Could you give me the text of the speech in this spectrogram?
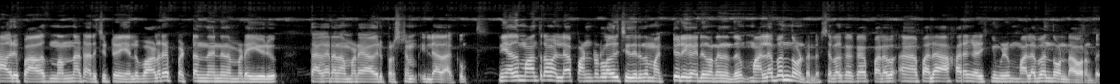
ആ ഒരു ഭാഗത്ത് നന്നായിട്ട് അരച്ചിട്ട് കഴിഞ്ഞാൽ വളരെ പെട്ടെന്ന് തന്നെ നമ്മുടെ ഈ ഒരു തകര നമ്മുടെ ആ ഒരു പ്രശ്നം ഇല്ലാതാക്കും. ഇനി അത് മാത്രമല്ല പണ്ടുള്ളവർ ചെയ്തിരുന്ന മറ്റൊരു കാര്യം എന്ന് പറയുന്നത് മലബന്ധം ഉണ്ടല്ലോ. ചിലർക്കൊക്കെ പല പല ആഹാരം കഴിക്കുമ്പോഴും മലബന്ധം ഉണ്ടാവാറുണ്ട്.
